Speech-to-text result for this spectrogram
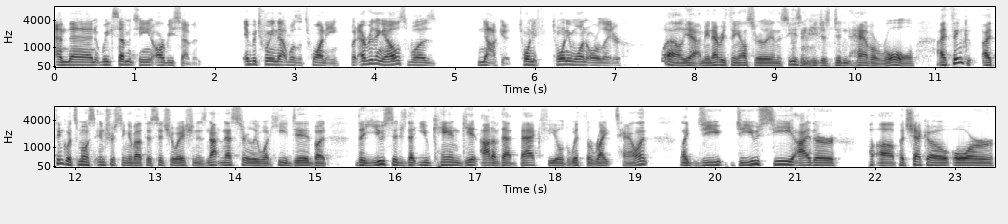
and then week 17 RB7. In between that was a 20, but everything else was not good. 20 21 or later. Well, yeah, I mean everything else early in the season, he just didn't have a role. I think I think what's most interesting about this situation is not necessarily what he did, but the usage that you can get out of that backfield with the right talent. Like, do you do you see either uh, Pacheco or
